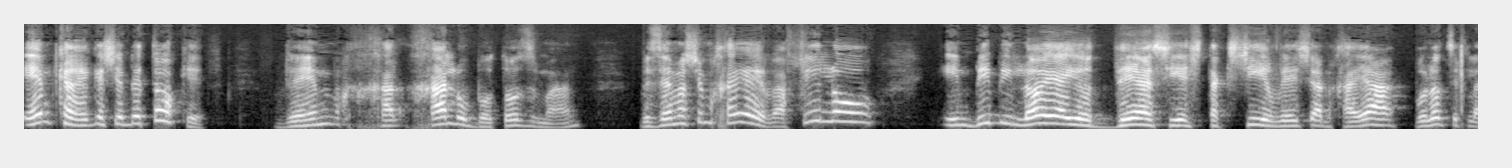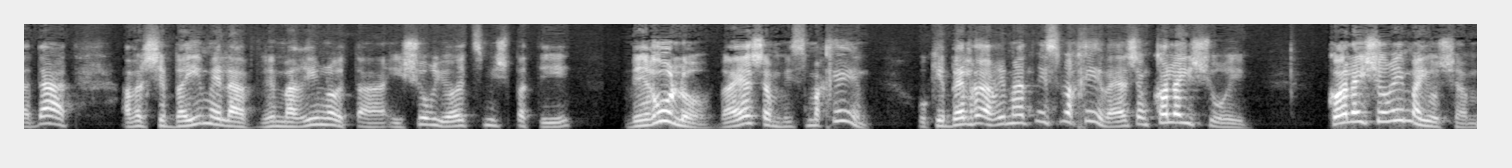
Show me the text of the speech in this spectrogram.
הם כרגע שבתוקף. והם חלו באותו זמן, וזה מה שמחייב. אפילו אם ביבי לא היה יודע שיש תקשיר ויש הנחיה, והוא לא צריך לדעת, אבל כשבאים אליו ומראים לו את האישור יועץ משפטי, והראו לו, והיה שם מסמכים. הוא קיבל ערימת מסמכים, והיה שם כל האישורים. כל האישורים היו שם.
